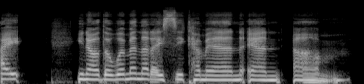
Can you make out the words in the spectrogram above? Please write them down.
I, you know, the women that I see come in and, um,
